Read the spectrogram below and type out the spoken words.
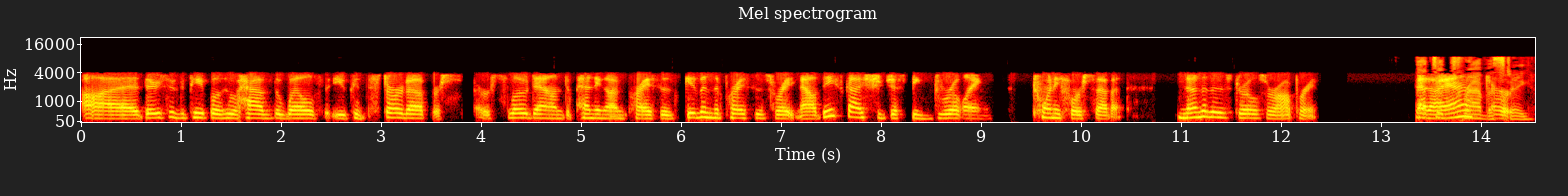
Uh, those are the people who have the wells that you could start up or or slow down depending on prices. Given the prices right now, these guys should just be drilling 24 7. None of those drills are operating. That's a travesty.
